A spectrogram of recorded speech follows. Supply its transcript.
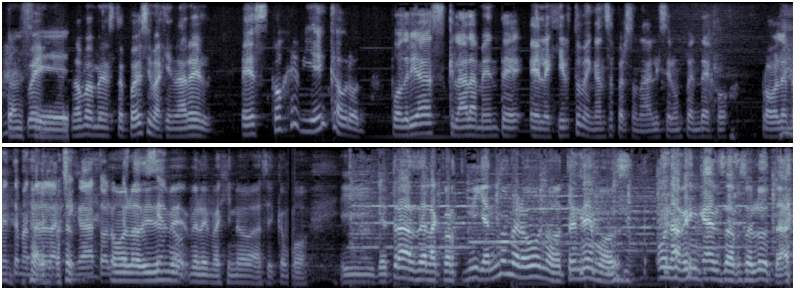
Entonces, no mames, te puedes imaginar el. Escoge bien, cabrón. Podrías claramente elegir tu venganza personal y ser un pendejo. Probablemente mandar a la chingada todo lo Como que lo dices, me lo imagino así como... Y detrás de la cortinilla número uno tenemos una venganza absoluta.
